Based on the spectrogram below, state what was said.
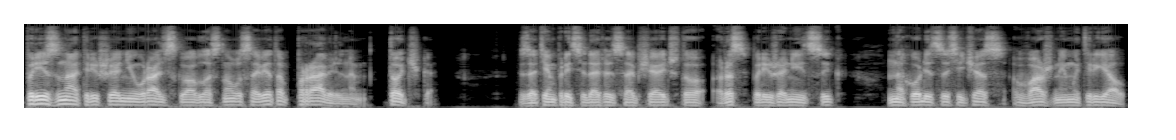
признать решение Уральского областного совета правильным. Точка. Затем председатель сообщает, что в распоряжении ЦИК находится сейчас важный материал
